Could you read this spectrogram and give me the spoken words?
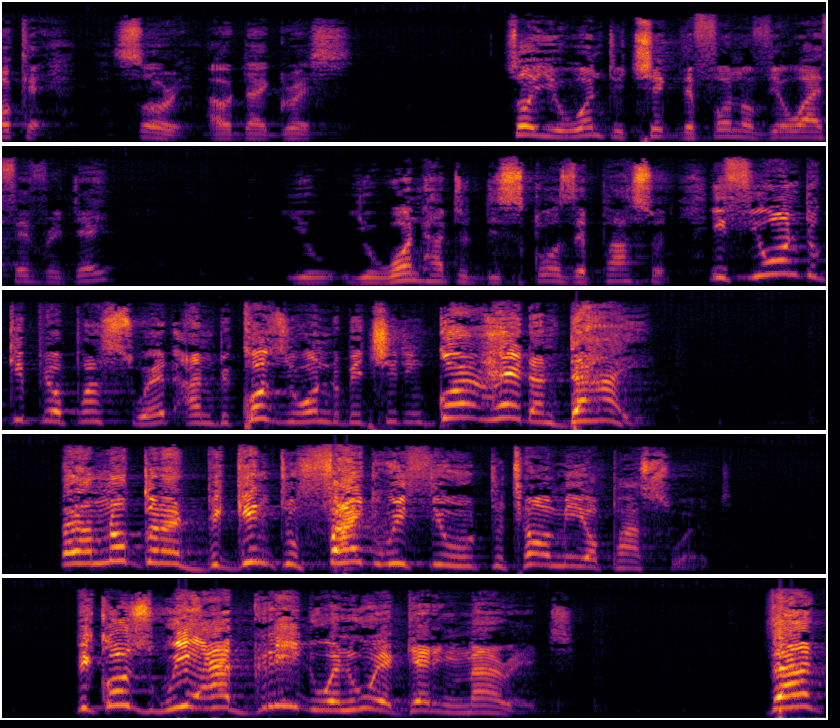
okay, sorry, I'll digress. So you want to check the phone of your wife every day? You, you want her to disclose the password. If you want to keep your password and because you want to be cheating, go ahead and die. But I'm not going to begin to fight with you to tell me your password. Because we agreed when we were getting married that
